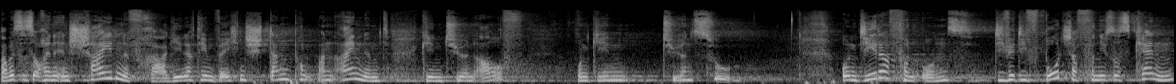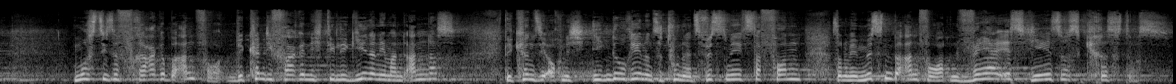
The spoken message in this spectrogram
Aber es ist auch eine entscheidende Frage, je nachdem, welchen Standpunkt man einnimmt, gehen Türen auf und gehen Türen zu. Und jeder von uns, die wir die Botschaft von Jesus kennen, muss diese Frage beantworten. Wir können die Frage nicht delegieren an jemand anders. Wir können sie auch nicht ignorieren und so tun, als wüssten wir nichts davon, sondern wir müssen beantworten, wer ist Jesus Christus?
